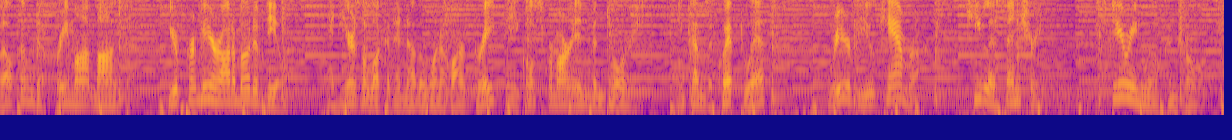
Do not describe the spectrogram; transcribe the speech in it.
Welcome to Fremont Mazda, your premier automotive dealer. And here's a look at another one of our great vehicles from our inventory. And comes equipped with rear view camera, keyless entry, steering wheel controls,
